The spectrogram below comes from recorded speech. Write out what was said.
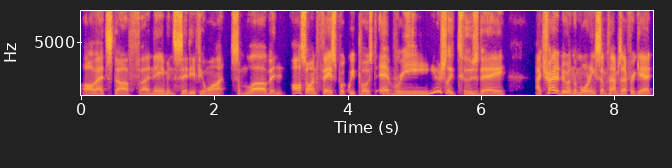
all that stuff, uh, name and city if you want some love. And also on Facebook, we post every, usually Tuesday. I try to do it in the morning. Sometimes I forget,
